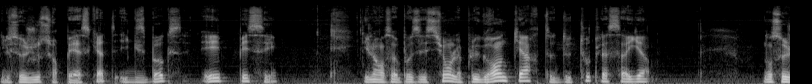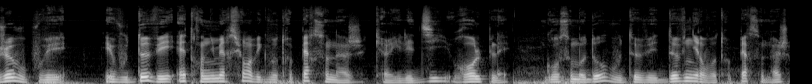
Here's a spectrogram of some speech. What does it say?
Il se joue sur PS4, Xbox et PC. Il a en sa possession la plus grande carte de toute la saga. Dans ce jeu, vous pouvez et vous devez être en immersion avec votre personnage, car il est dit roleplay. Grosso modo, vous devez devenir votre personnage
